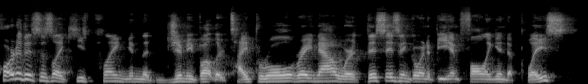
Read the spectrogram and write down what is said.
part of this is like he's playing in the Jimmy Butler type role right now, where this isn't going to be him falling into place.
